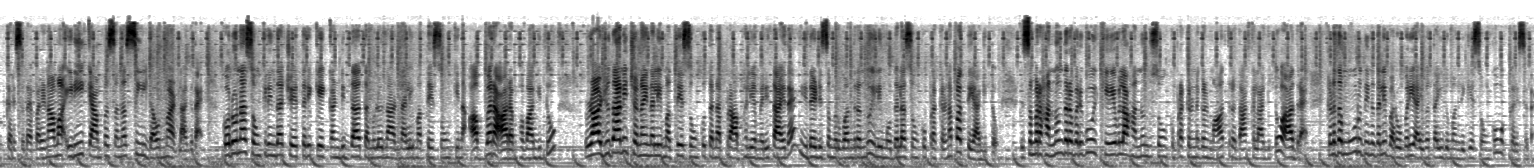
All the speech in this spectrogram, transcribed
ಒಕ್ಕರಿಸಿದೆ ಪರಿಣಾಮ ಇಡೀ ಕ್ಯಾಂಪಸ್ ಅನ್ನು ಸೀಲ್ ಡೌನ್ ಮಾಡಲಾಗಿದೆ. ಕೊರೋನಾ ಸೋಂಕಿನಿಂದ ಚೇತರಿಕೆ ಕಂಡಿದ್ದ ತಮಿಳುನಾಡಿನಲ್ಲಿ ಮತ್ತೆ ಸೋಂಕಿನ ಅಬ್ಬರ ಆರಂಭವಾಗಿದ್ದು ರಾಜಧಾನಿ ಚೆನ್ನೈನಲ್ಲಿ ಮತ್ತೆ ಸೋಂಕು ತನ್ನ ಪ್ರಾಬಲ್ಯ ಮೆರಿತಾ ಇದೆ. ಇದೇ ಡಿಸೆಂಬರ್ ಒಂದರಂದು ಇಲ್ಲಿ ಮೊದಲ ಸೋಂಕು ಪ್ರಕರಣ ಪತ್ತೆಯಾಗಿತ್ತು. ಡಿಸೆಂಬರ್ ಹನ್ನೊಂದರವರೆಗೂ ಕೇವಲ ಹನ್ನೊಂದು ಸೋಂಕು ಪ್ರಕರಣಗಳು ಮಾತ್ರ ದಾಖಲಾಗಿತ್ತು. ಆದರೆ ಕಳೆದ ಮೂರು ದಿನದಲ್ಲಿ ಬರೋಬ್ಬರಿ ಐವತ್ತೈದು ಮಂದಿಗೆ ಸೋಂಕು ಒಕ್ಕರಿಸಿದೆ.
